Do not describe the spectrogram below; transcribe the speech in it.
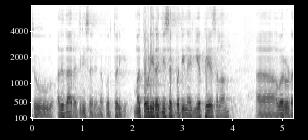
ஸோ அதுதான் ரஜினி சார் என்னை பொறுத்த வரைக்கும் மற்றபடி ரஜினி சார் பற்றி நிறைய பேசலாம். அவரோட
